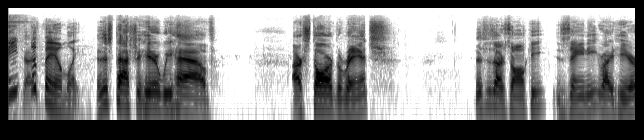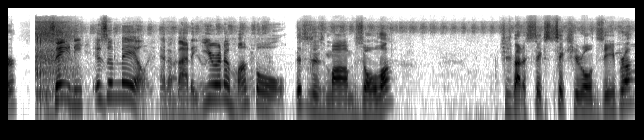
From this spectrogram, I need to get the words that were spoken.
Meet Okay. the family. In this pasture here, we have our star of the ranch. This is our zonkey, Zany, right here. Zany is a male and about a year and a month old. This is his mom, Zola. She's about a six, six-year-old zebra.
